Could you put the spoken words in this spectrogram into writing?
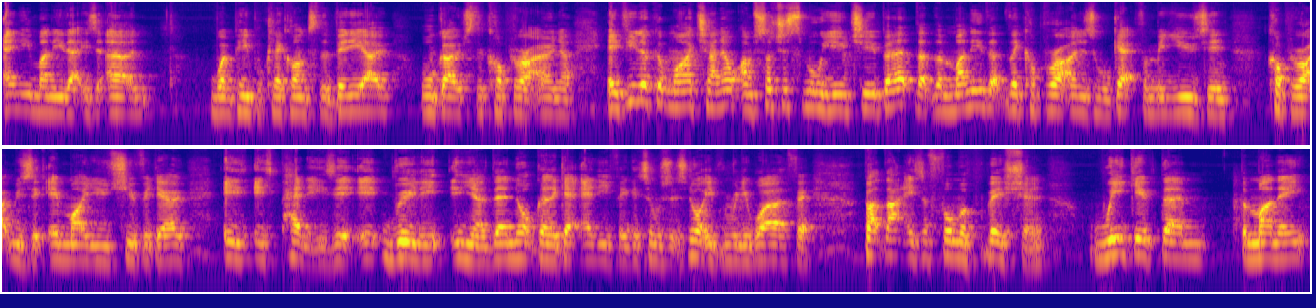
any money that is earned when people click onto the video will go to the copyright owner. If you look at my channel, I'm such a small YouTuber that the money that the copyright owners will get from me using copyright music in my YouTube video is, is pennies. It, it, really, you know, they're not going to get anything at all, so it's not even really worth it. But that is a form of permission. We give them the money,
